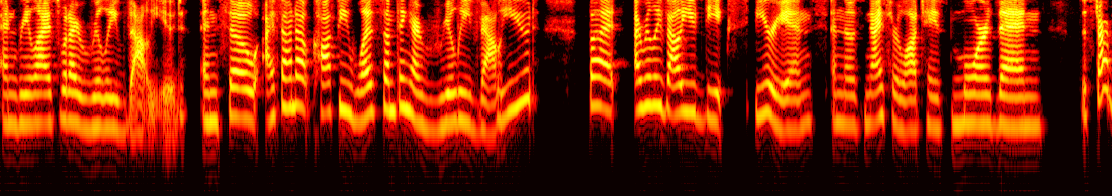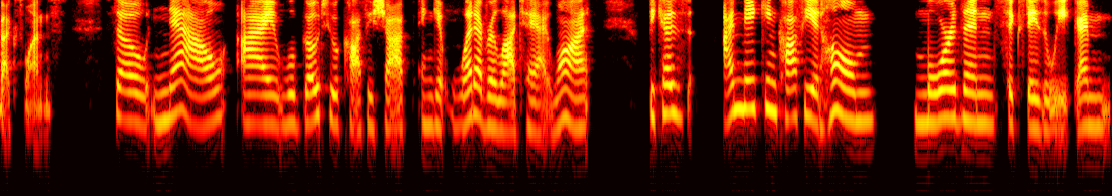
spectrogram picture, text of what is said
and realize what I really valued. And so I found out coffee was something I really valued, but I really valued the experience and those nicer lattes more than the Starbucks ones. So now I will go to a coffee shop and get whatever latte I want because I'm making coffee at home more than six days a week. I'm,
